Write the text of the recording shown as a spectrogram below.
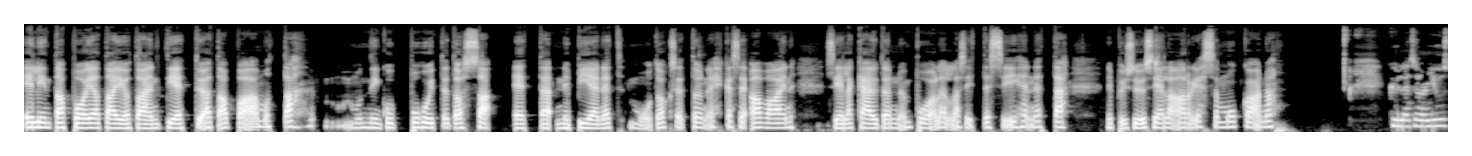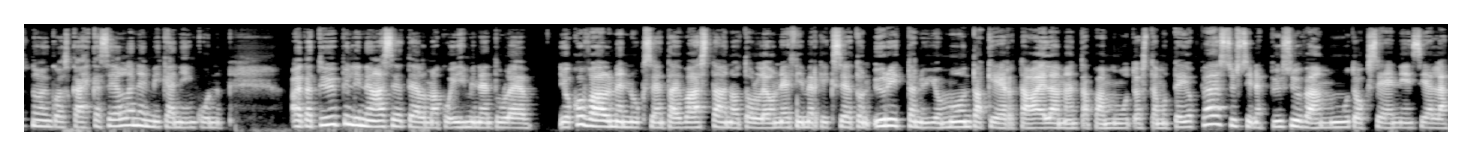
elintapoja tai jotain tiettyä tapaa, mutta, mutta niin kuin puhuitte tuossa, että ne pienet muutokset on ehkä se avain siellä käytännön puolella sitten siihen, että ne pysyy siellä arjessa mukana. Kyllä se on just noin, koska ehkä sellainen, mikä niin kuin aika tyypillinen asetelma, kun ihminen tulee joko valmennukseen tai vastaanotolle on esimerkiksi se, että on yrittänyt jo monta kertaa elämäntapamuutosta, mutta ei ole päässyt sinne pysyvään muutokseen, niin siellä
